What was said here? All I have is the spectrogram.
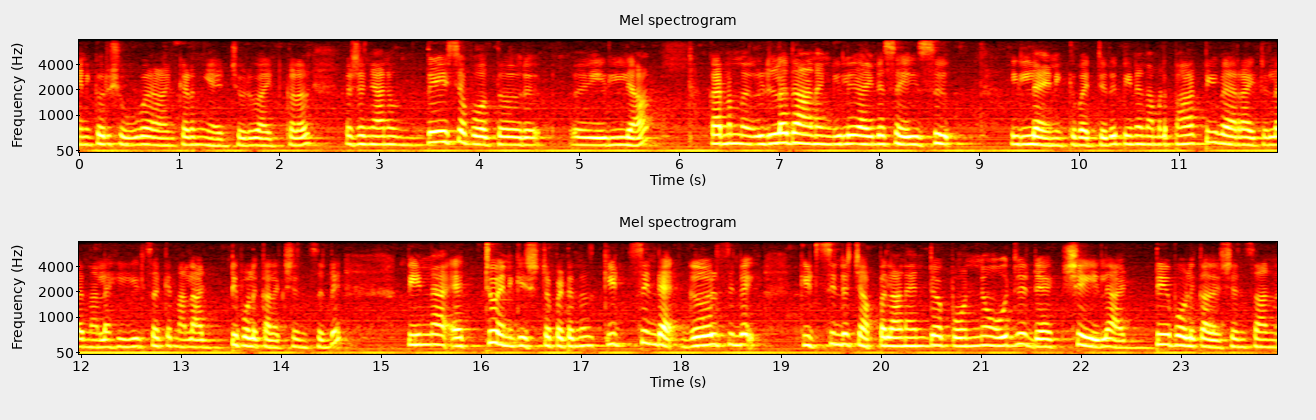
എനിക്കൊരു ഷൂ വാങ്ങിക്കണം എന്ന് വിചാരിച്ചു. ഒരു വൈറ്റ് കളർ പക്ഷെ ഞാൻ ഉദ്ദേശിച്ച പോലത്തെ ഒരു ഇല്ല. കാരണം ഉള്ളതാണെങ്കിൽ അതിന്റെ സൈസ് ഇല്ല എനിക്ക് പറ്റിയത്. പിന്നെ നമ്മൾ പാർട്ടി വെയർ ആയിട്ടുള്ള നല്ല ഹീൽസൊക്കെ നല്ല അടിപൊളി കളക്ഷൻസ് ഉണ്ട്. പിന്നെ ഏറ്റവും എനിക്ക് ഇഷ്ടപ്പെട്ടത് കിഡ്സിന്റെ ഗേൾസിന്റെ കിഡ്സിന്റെ ചപ്പലാണ്. എന്റെ പൊന്നോ ഒരു രക്ഷയില്ല. അടിപൊളി കളക്ഷൻസാണ്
